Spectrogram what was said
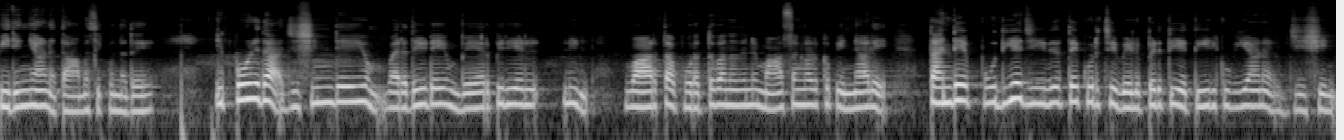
പിരിഞ്ഞാണ് താമസിക്കുന്നത്. ഇപ്പോഴിതാ ജിഷിന്റെയും വരദയുടെയും വേർപിരിയലിൽ വാർത്ത പുറത്തു വന്നതിന് മാസങ്ങൾക്ക് പിന്നാലെ തന്റെ പുതിയ ജീവിതത്തെക്കുറിച്ച് വെളിപ്പെടുത്തി എത്തിയിരിക്കുകയാണ് ജിഷിൻ.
